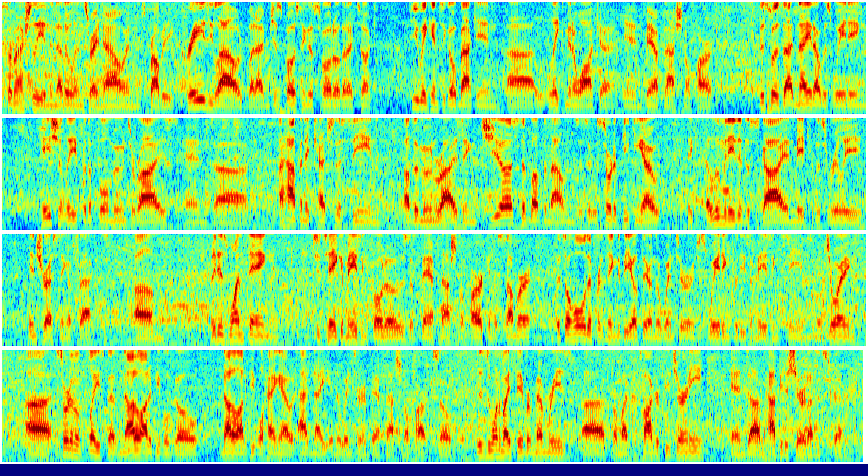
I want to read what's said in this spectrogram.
So I'm actually in the Netherlands right now, and it's probably crazy loud, but I'm just posting this photo that I took a few weekends ago back in uh, Lake Minnewanka in Banff National Park. This was that night I was waiting patiently for the full moon to rise, and uh, I happened to catch this scene of the moon rising just above the mountains as it was sort of peeking out. It illuminated the sky and made for this really interesting effect. Um, it is one thing to take amazing photos of Banff National Park in the summer. It's a whole different thing to be out there in the winter and just waiting for these amazing scenes and enjoying uh, sort of a place that not a lot of people go, not a lot of people hang out at night in the winter in Banff National Park. So this is one of my favorite memories uh, from my photography journey, and I'm happy to share it on Instagram.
